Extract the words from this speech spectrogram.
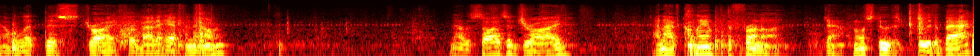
Now we'll let this dry for about a half an hour. Now the sides have dried and I've clamped the front on down. Now let's do, this, do the back.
